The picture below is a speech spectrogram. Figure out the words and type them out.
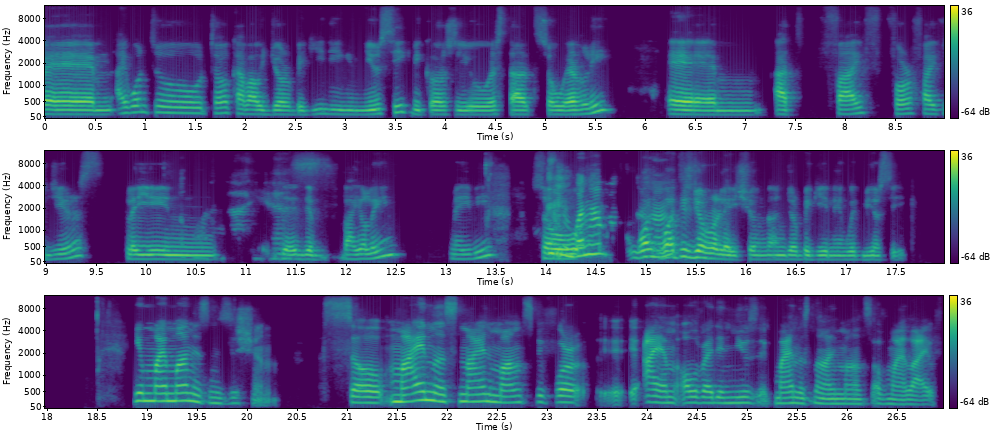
um, I want to talk about your beginning in music because you start so early um, at five, four, five years playing yes. the, the violin, maybe. So what, uh -huh. what is your relation and your beginning with music? Yeah, my mom is musician. So minus nine months before I am already in music, minus nine months of my life.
